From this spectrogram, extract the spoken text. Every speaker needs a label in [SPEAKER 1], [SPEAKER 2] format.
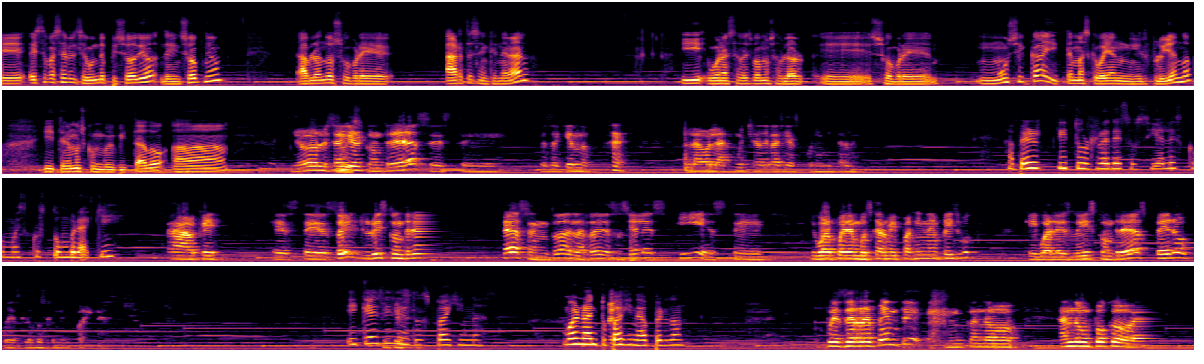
[SPEAKER 1] Eh, este va a ser el segundo episodio de Insomnio, hablando sobre artes en general. Y bueno, esta vez vamos a hablar eh, sobre música y temas que vayan a ir fluyendo. Y tenemos como invitado a.
[SPEAKER 2] Yo, Luis Ángel Contreras, este, pues aquí ando. hola, hola, muchas gracias por invitarme.
[SPEAKER 3] A ver, di tus redes sociales como es costumbre aquí.
[SPEAKER 2] Ah, ok. Este, soy Luis Contreras en todas las redes sociales y este igual pueden buscar mi página en Facebook, que igual es Luis Contreras, pero pues lo buscan en páginas.
[SPEAKER 3] ¿Y qué haces en tus páginas? Bueno, en tu pues página, perdón.
[SPEAKER 2] Pues de repente, cuando ando un poco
